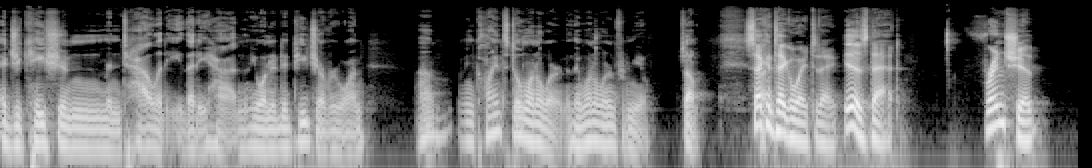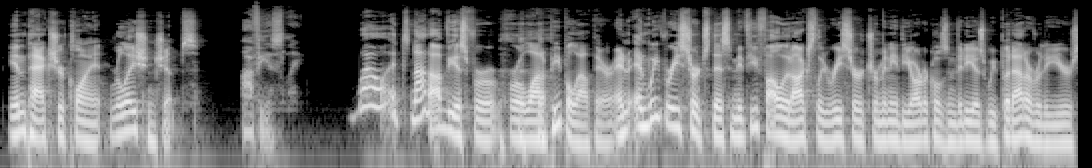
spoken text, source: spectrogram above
education mentality that he had, and he wanted to teach everyone. Um, I mean, clients still want to learn, and they want to learn from you. So, Second takeaway today is that friendship impacts your client relationships. obviously, Well, it's not obvious for, for a lot of people out there. And and we've researched this. I mean, if you followed Oechsli Research or many of the articles and videos we put out over the years,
